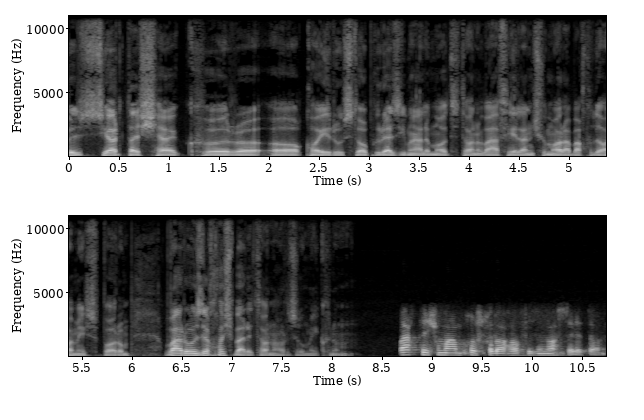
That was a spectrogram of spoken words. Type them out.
بسیار تشکر آقای روستاپور از این معلوماتتان و فعلا شما را به خدا می سپارم و روز خوش برتان آرزو می کنم وقت شما هم خوش خدا حافظ ناصرتان.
